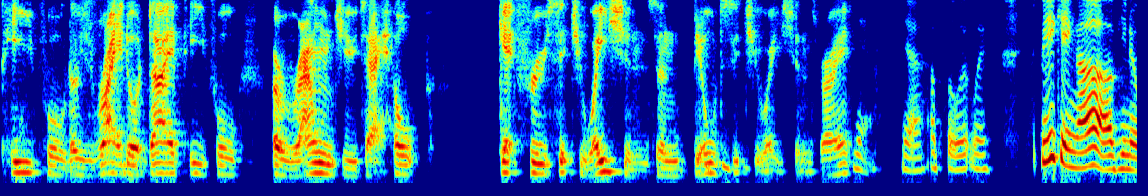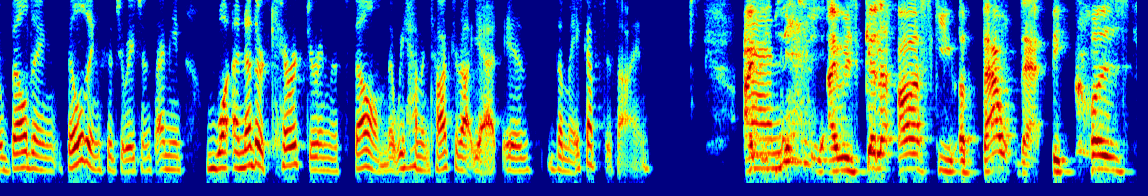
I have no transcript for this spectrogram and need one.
people, those ride or die people around you to help get through situations and build mm-hmm. situations, right? yeah absolutely speaking of you know building building situations i mean what another character in this film that we haven't talked about yet is the makeup design I, And- literally, I was gonna ask you about that because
